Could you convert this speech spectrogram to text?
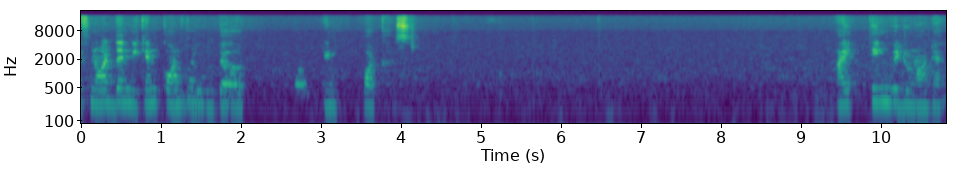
If not, then we can conclude the in podcast. I think we do not have.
